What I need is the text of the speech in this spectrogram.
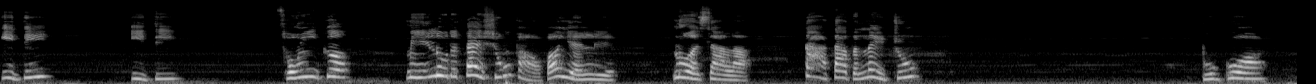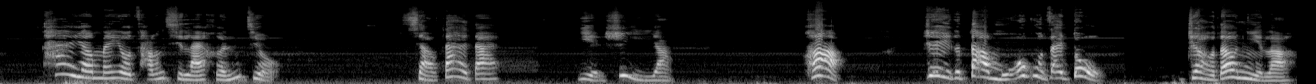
一滴，一滴，从一个迷路的袋熊宝宝眼里落下了大大的泪珠。不过。太阳没有藏起来很久，小袋袋也是一样。哈，这个大蘑菇在动，找到你了。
